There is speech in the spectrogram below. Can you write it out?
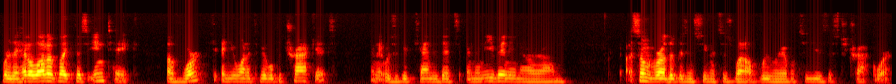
where they had a lot of like this intake of work, and you wanted to be able to track it, and it was a good candidate. And then even in our um, some of our other business units as well, we were able to use this to track work.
